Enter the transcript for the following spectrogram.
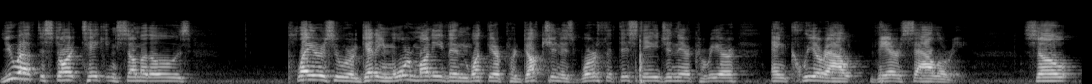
you have to start taking some of those players who are getting more money than what their production is worth at this stage in their career and clear out their salary. So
